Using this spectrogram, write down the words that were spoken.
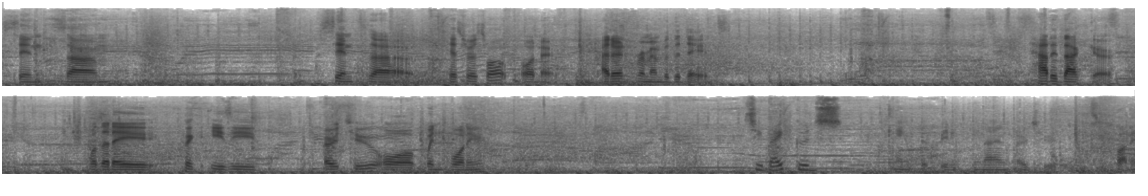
since um since uh, Hisra swap or no? I don't remember the dates. How did that go? Was it a quick, easy 0-2 or win 20? See, BakedGoods King Fit beating P9 0-2. It's funny.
